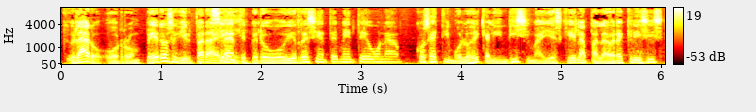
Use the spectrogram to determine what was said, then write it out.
Claro, o romper o seguir para Sí. adelante, pero hoy recientemente una cosa etimológica lindísima y es que la palabra crisis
